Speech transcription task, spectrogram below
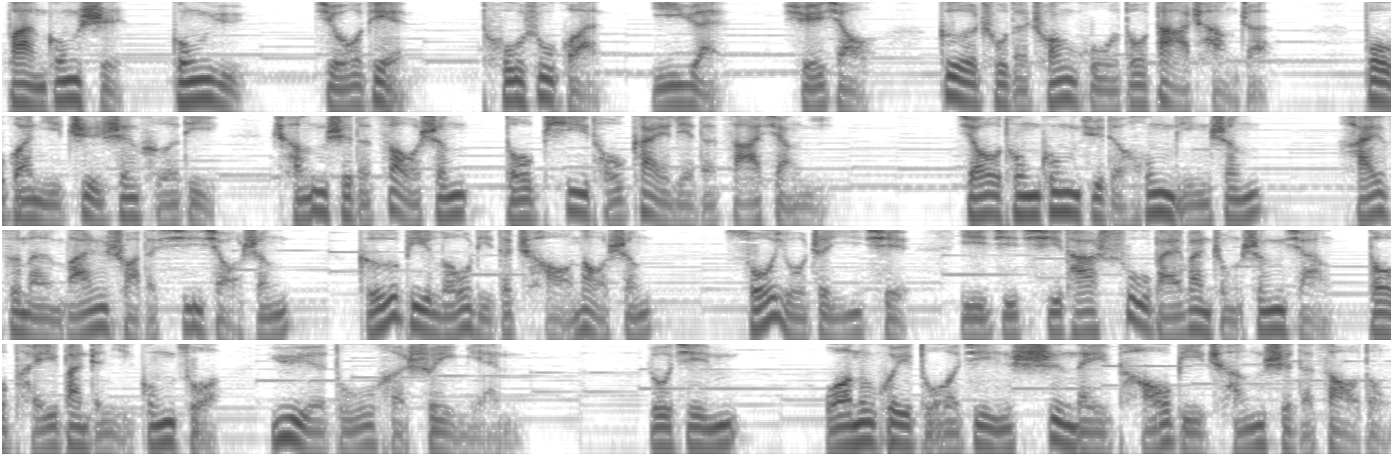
办公室、公寓、酒店、图书馆、医院、学校各处的窗户都大敞着。不管你置身何地，城市的噪声都劈头盖脸地砸向你。交通工具的轰鸣声，孩子们玩耍的嬉笑声，隔壁楼里的吵闹声，所有这一切以及其他数百万种声响，都陪伴着你工作、阅读和睡眠。如今，我们会躲进室内逃避城市的躁动，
